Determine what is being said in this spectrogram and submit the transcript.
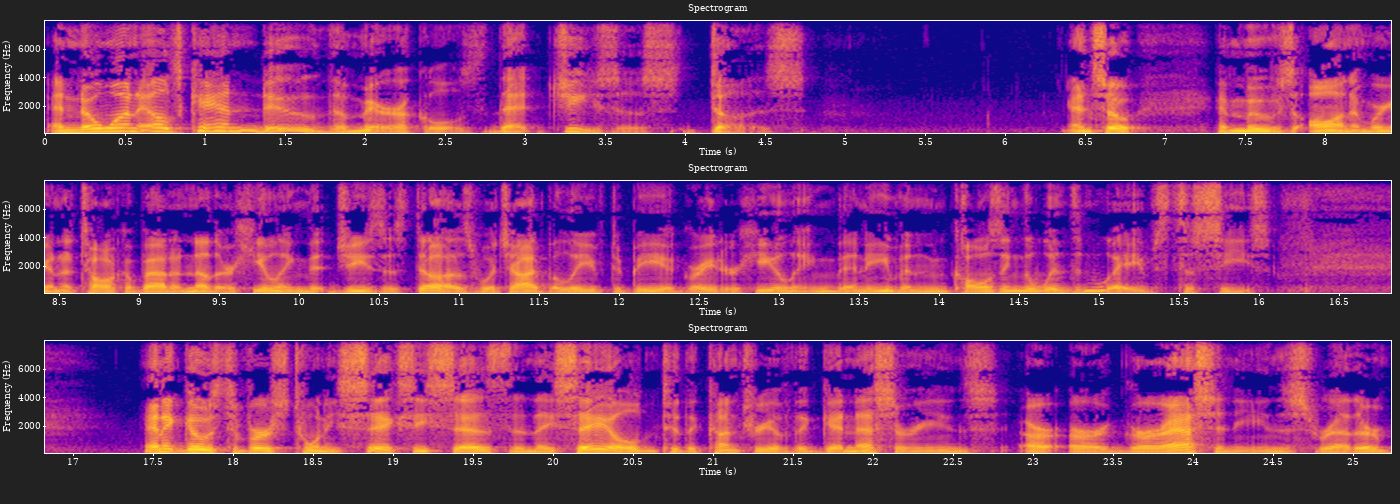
And no one else can do the miracles that Jesus does. And so it moves on, and we're going to talk about another healing that Jesus does, which I believe to be a greater healing than even causing the winds and waves to cease. And it goes to verse 26. He says, And they sailed to the country of the Gennesarenes, or, or Gerasenes, rather,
